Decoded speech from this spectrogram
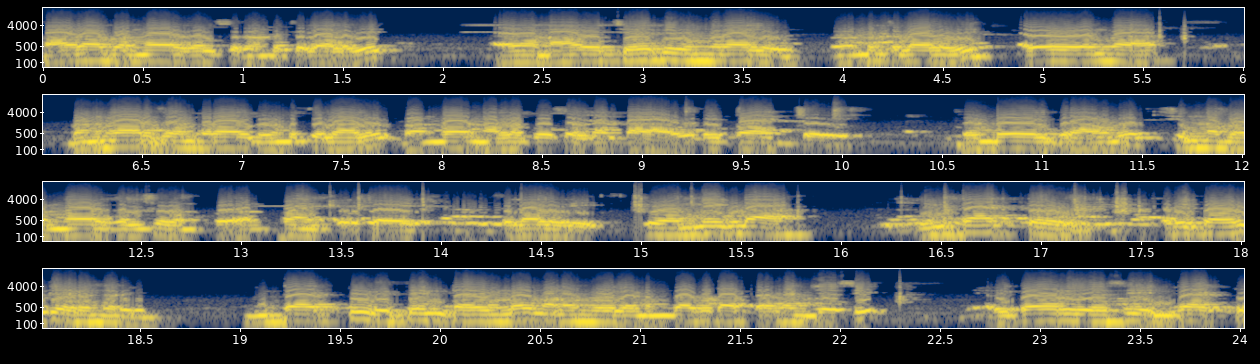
సాదా బంగారు కలుసు రెండు తులాలవి నాలుగు చేతి ఉంగరాలు రెండు తులాలవి అదేవిధంగా బంగారు చంద్రాలు రెండు తులాలు బంగారు నల్లపూసల దండ ఒకటి పాయింట్ రెండు ఐదు గ్రాములు చిన్న బంగారు కలిసి వన్ పాయింట్ తులాలు ఇవన్నీ కూడా ఇంటాక్ట్ రికవరీ చేయడం జరిగింది. ఇంటాక్ట్ విత్ ఇన్ టైమ్లో మనం వీళ్ళనంతా కూడా అప్రహెండ్ చేసి రికవరీ చేసి ఇంటాక్ట్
